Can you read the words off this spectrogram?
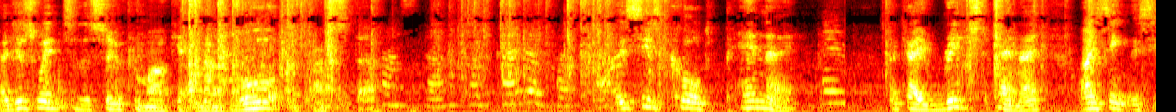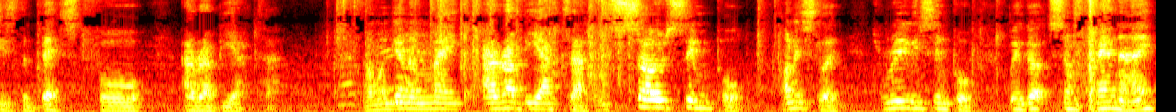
I just went to the supermarket and I bought the pasta. Pasta. What kind of pasta? This is called penne. Penne. Okay, ridged penne. I think this is the best for arrabbiata. And we're going to make arrabbiata. It's so simple. Honestly, really simple. We've got some penne.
